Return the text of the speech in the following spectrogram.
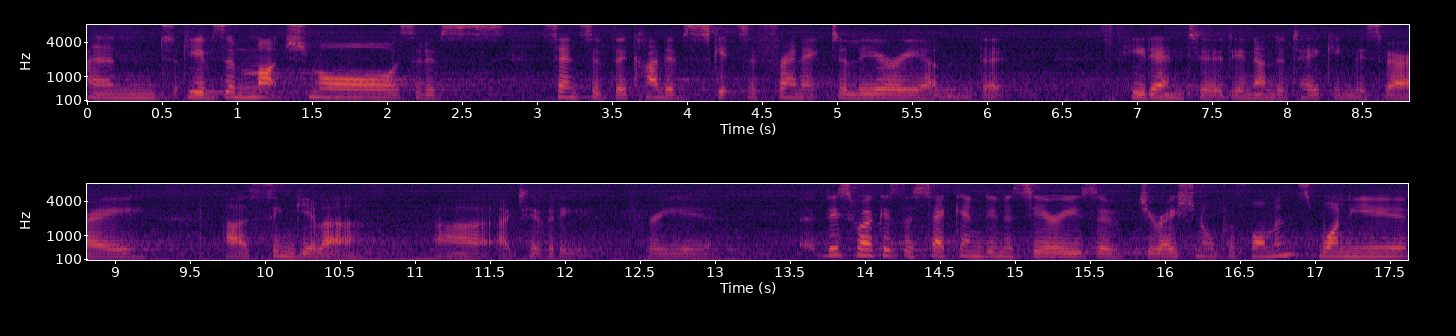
and gives a much more sort of sense of the kind of schizophrenic delirium that he'd entered in undertaking this very uh, singular uh, activity for a year. This work is the second in a series of durational performance, one year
